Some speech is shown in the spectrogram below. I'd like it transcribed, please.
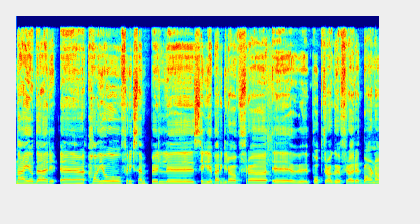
Nei, og der eh, har jo f.eks. Eh, Silje Berggrav fra, eh, på oppdraget fra Redd Barna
